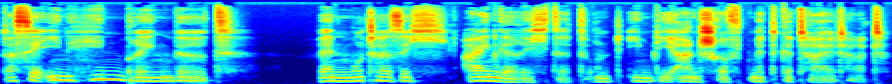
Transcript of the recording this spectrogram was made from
dass er ihn hinbringen wird, wenn Mutter sich eingerichtet und ihm die Anschrift mitgeteilt hat.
